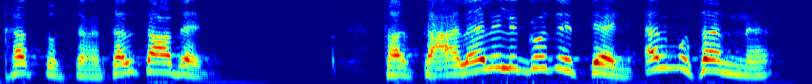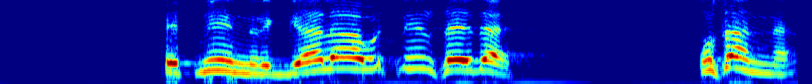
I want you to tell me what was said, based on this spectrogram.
خدته في سنة ثالثه إعدادي. طب تعالى لي للجزء الثاني. المثنى. اتنين رجالة واتنين سيدات. مثنى.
